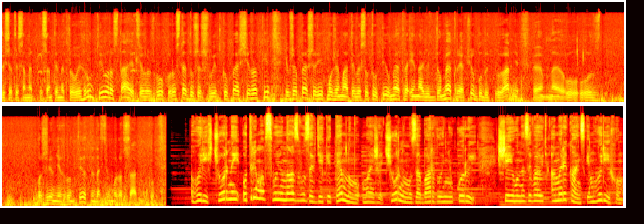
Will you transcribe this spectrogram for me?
10-сантиметровий ґрунт і виростає цього ж року. Росте дуже швидко перші роки, і вже перший рік може мати висоту пів метра і навіть до метра, якщо будуть гарні е, у- у- поживні ґрунти на цьому розсаднику. Горіх чорний отримав свою назву завдяки темному, майже чорному забарвленню кори. Ще його називають американським горіхом,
